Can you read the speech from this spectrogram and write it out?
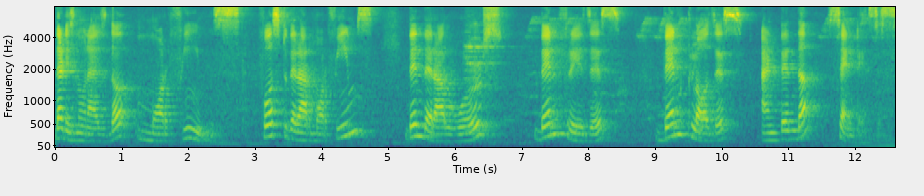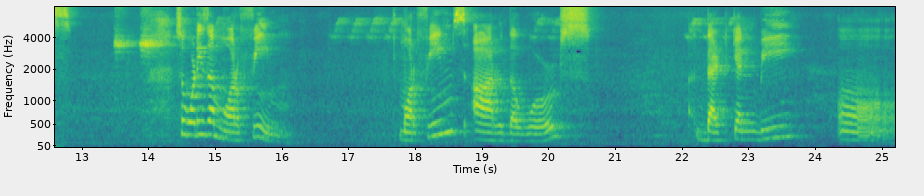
That is known as the morphemes. First there are morphemes then there are words then phrases then clauses and then the sentences so, what is a morpheme? Morphemes are the words that can be uh,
